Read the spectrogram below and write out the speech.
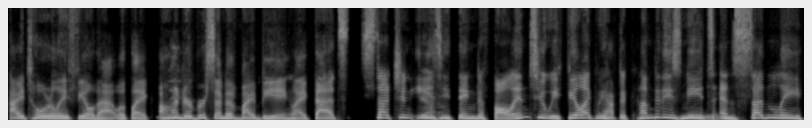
I totally feel that with like 100% of my being. Like, that's such an easy yeah. thing to fall into. We feel like we have to come to these meets mm-hmm. and suddenly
